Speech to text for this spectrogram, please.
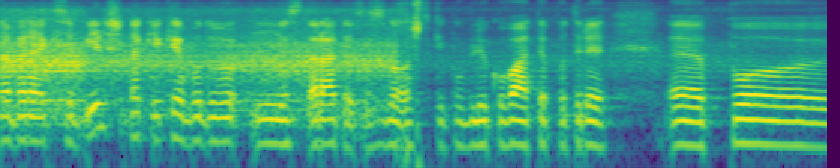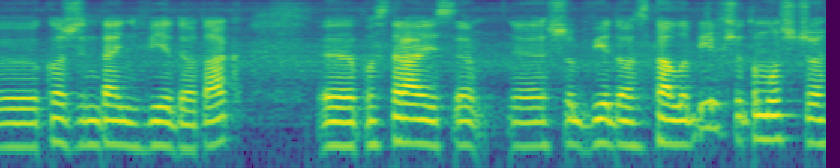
набереться більше, так як я буду старатися знову ж таки публікувати по три е, по е, кожен день відео, так? Е, постараюся, е, щоб відео стало більше, тому що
